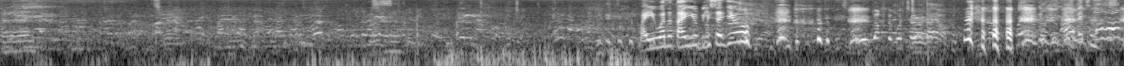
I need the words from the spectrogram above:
Ayan. Maiwan na tayo, bilisan nyo. Back to butcher na tayo. Let's go home.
